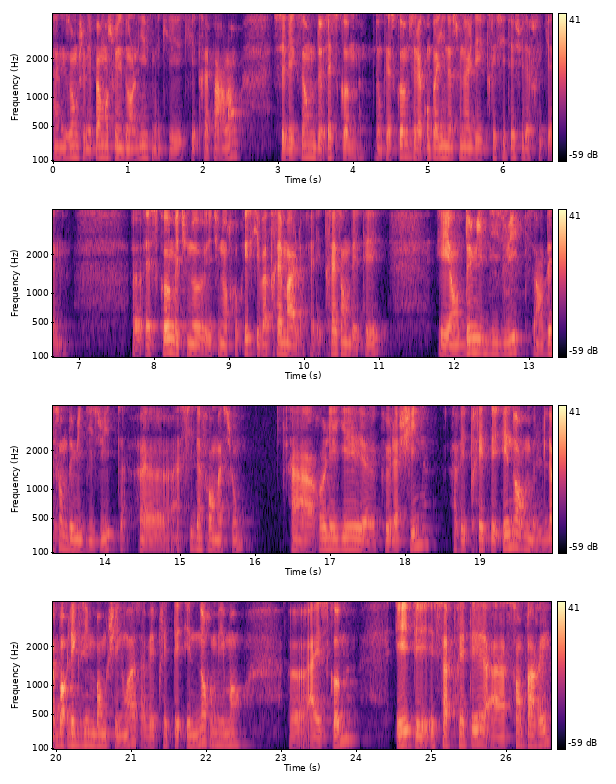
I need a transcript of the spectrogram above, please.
un exemple que je n'ai pas mentionné dans le livre, mais qui est, très parlant. C'est l'exemple de Escom. Donc Escom, c'est la compagnie nationale d'électricité sud-africaine. Euh, Escom est une, entreprise qui va très mal. Elle est très endettée. Et en 2018, en décembre 2018, euh, un site d'information a relayé euh, que la Chine avait prêté énorme, l'Exim Bank chinoise avait prêté énormément à Escom et, s'apprêter à s'emparer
